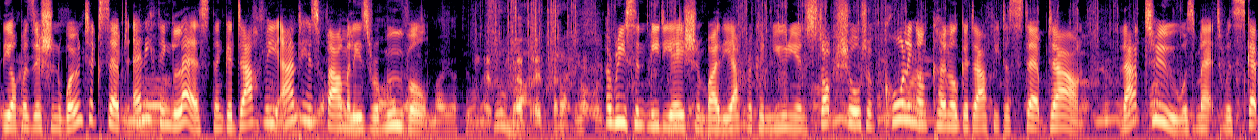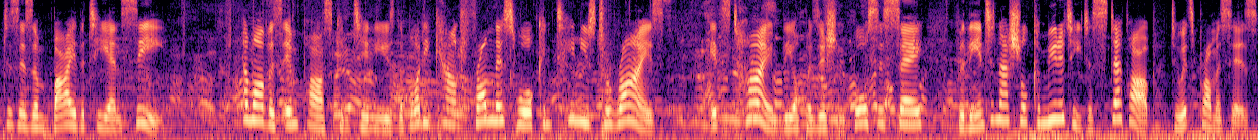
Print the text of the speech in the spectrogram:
The opposition won't accept anything less than Gaddafi and his family's removal. A recent mediation by the African Union stopped short of calling on Colonel Gaddafi to step down. That too was met with skepticism by the TNC. And while this impasse continues, the body count from this war continues to rise. It's time, the opposition forces say, for the international community to step up to its promises.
